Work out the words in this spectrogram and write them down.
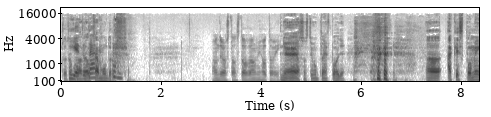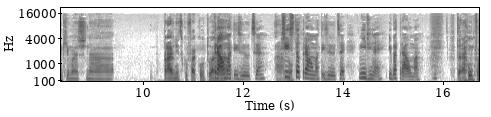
Toto Je bola to veľká tak? múdrosť. Ondro ostal z toho veľmi hotový. Nie, ja som s tým úplne v pohode. uh, aké spomienky máš na právnickú fakultu a Traumatizujúce. Áno. Čisto traumatizujúce. Nič ne, iba trauma. na trauma?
